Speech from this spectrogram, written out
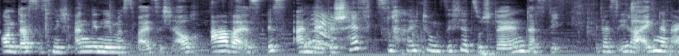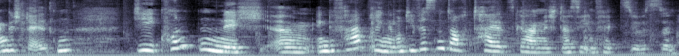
und dass es nicht angenehm ist, weiß ich auch. Aber es ist an der Geschäftsleitung sicherzustellen, dass, die, dass ihre eigenen Angestellten die Kunden nicht ähm, in Gefahr bringen. Und die wissen doch teils gar nicht, dass sie infektiös sind.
